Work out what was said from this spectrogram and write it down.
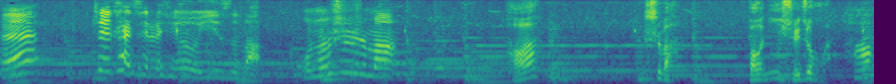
哎，这看起来挺有意思的，我能试试吗？好啊，是吧？保你一学就会。好。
